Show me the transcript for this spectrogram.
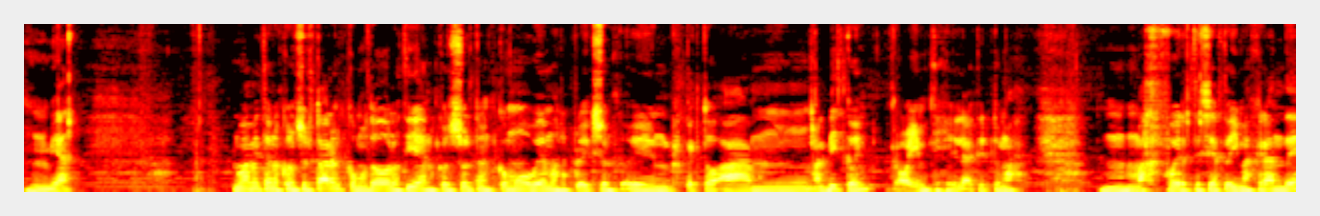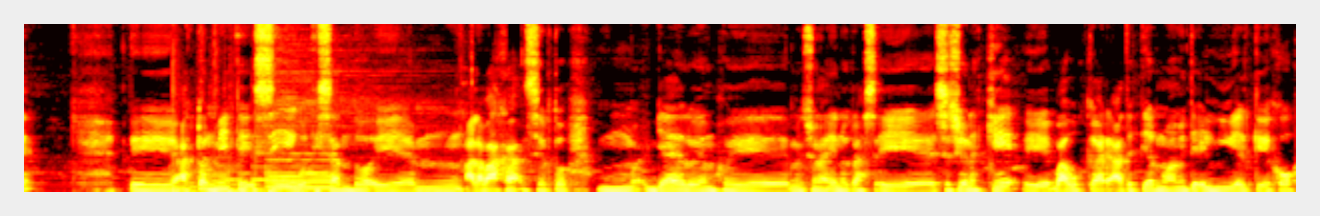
Bien. Nuevamente nos consultaron, como todos los días, nos consultan cómo vemos las proyecciones en respecto a, mm, al Bitcoin, obviamente es la cripto más, más fuerte, ¿cierto? Y más grande. Eh, actualmente sigue cotizando eh, a la baja, ¿cierto? Mm, ya lo hemos eh, mencionado en otras sesiones que va a buscar a testear nuevamente el nivel que dejó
